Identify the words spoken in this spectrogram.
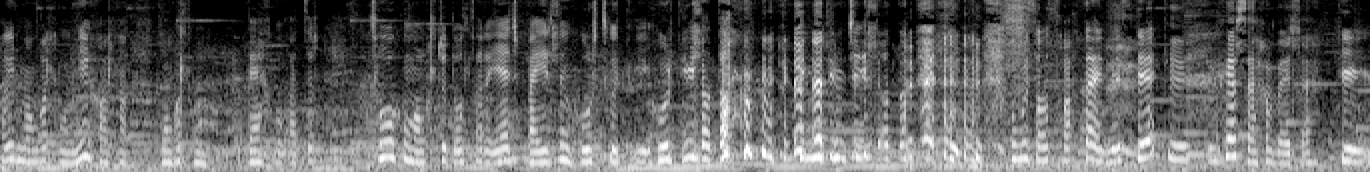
хоёр монгол хүн нэг олон монгол хүн байхгүй газар цөөхөн монголчууд уулзгаараа яаж баярлан хөөрцгöd хөөрдгийг л одоо тэр мэдрэмжийг л одоо хүмүүс сонсох багтаа юм байна. Тий. Үнэхээр сайхан байлаа. Тий.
